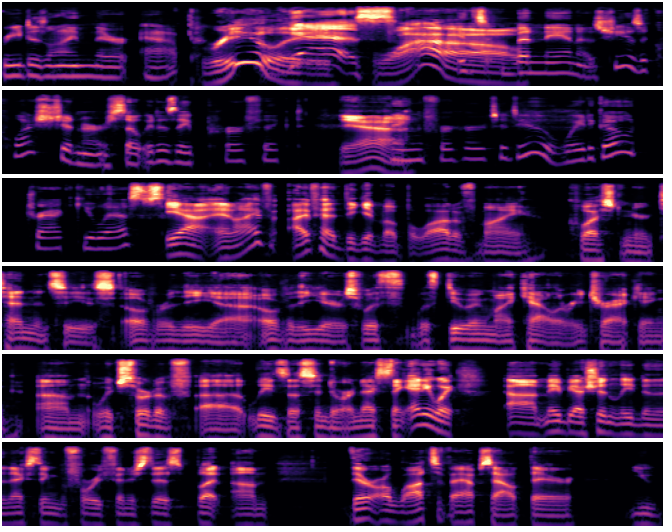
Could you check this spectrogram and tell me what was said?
redesign their app. Really? Yes! Wow. It's bananas. She is a questioner, so it is a perfect yeah. thing for her to do. Way to go, Trackuless. Yeah, and I've I've had to give up a lot of my questioner tendencies over the uh, over the years with with doing my calorie tracking, um, which sort of uh, leads us into our next thing. Anyway, uh, maybe I shouldn't lead to the next thing before we finish this, but um, there are lots of apps out there. You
